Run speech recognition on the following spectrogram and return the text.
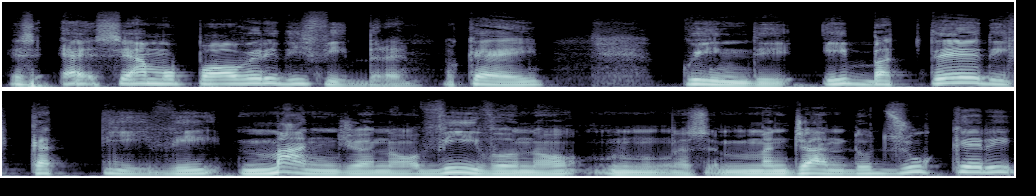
e, e siamo poveri di fibre, ok? Quindi i batteri cattivi mangiano, vivono mm, s- mangiando zuccheri,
